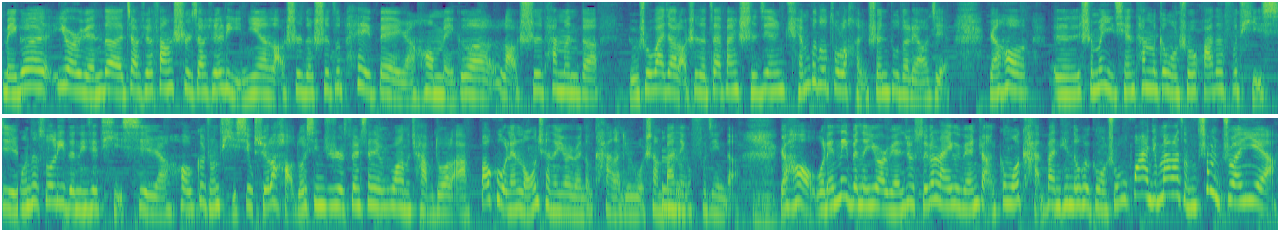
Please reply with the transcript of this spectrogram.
每个幼儿园的教学方式、教学理念、老师的师资配备，然后每个老师他们的。比如说外教老师的在班时间，全部都做了很深度的了解。然后，呃，什么以前他们跟我说华德福体系、蒙特梭利的那些体系，然后各种体系，学了好多新知识。虽然现在忘得差不多了啊，包括我连龙泉的幼儿园都看了，就是我上班那个附近的。然后我连那边的幼儿园，就随便来一个园长跟我侃半天，都会跟我说：“哇，你妈妈怎么这么专业啊？”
